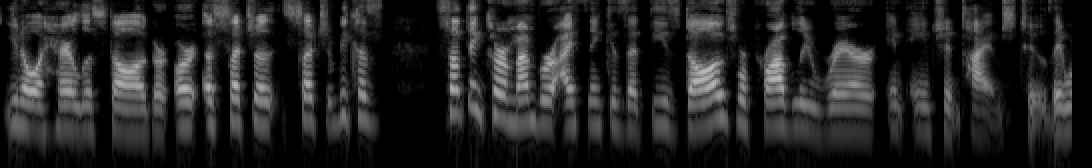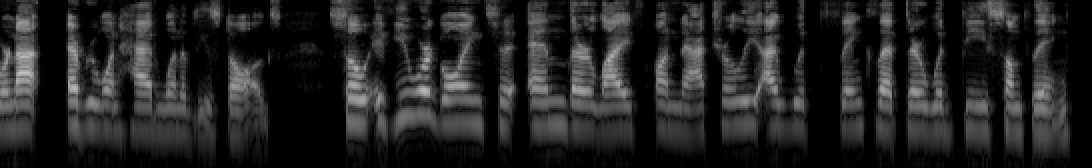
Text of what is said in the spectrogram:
you know, a hairless dog or or a, such a such because something to remember I think is that these dogs were probably rare in ancient times too. They were not everyone had one of these dogs. So if you were going to end their life unnaturally, I would think that there would be something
